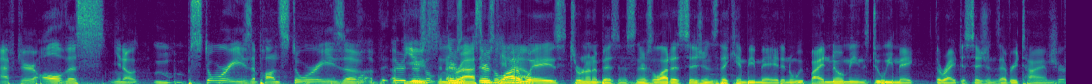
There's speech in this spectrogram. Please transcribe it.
after all this, you know, m- stories upon stories of, of There- abuse there's a, and there's, a- harassment. there's a lot of ways to run a business, and there's a lot of decisions that can be made, and we, by no means do we make the right decisions every time. Sure.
